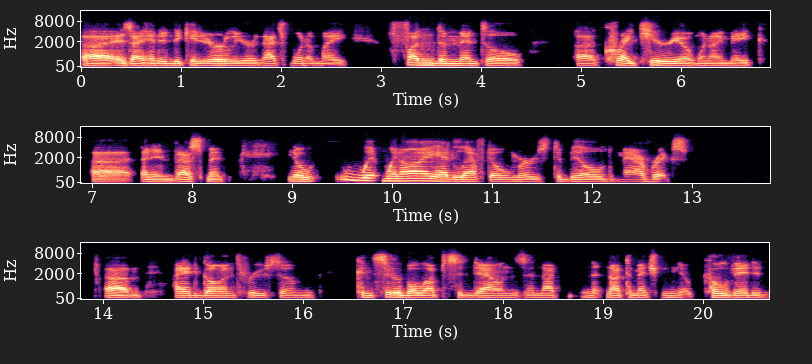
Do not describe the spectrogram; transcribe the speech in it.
Uh, as I had indicated earlier, that's one of my fundamental uh, criteria when I make uh, an investment. You know, wh- when I had left OMERS to build Maverix, um, I had gone through some considerable ups and downs, and not not to mention you know COVID and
